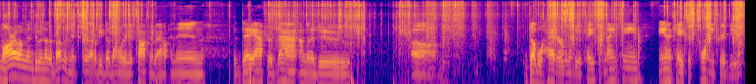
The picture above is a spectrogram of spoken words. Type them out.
tomorrow I'm going to do another Bowman mixer. That'll be the one we were just talking about. And then the day after that, I'm going to do um, double header. We're going to do a case of 19 and a case of 20 tribute.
